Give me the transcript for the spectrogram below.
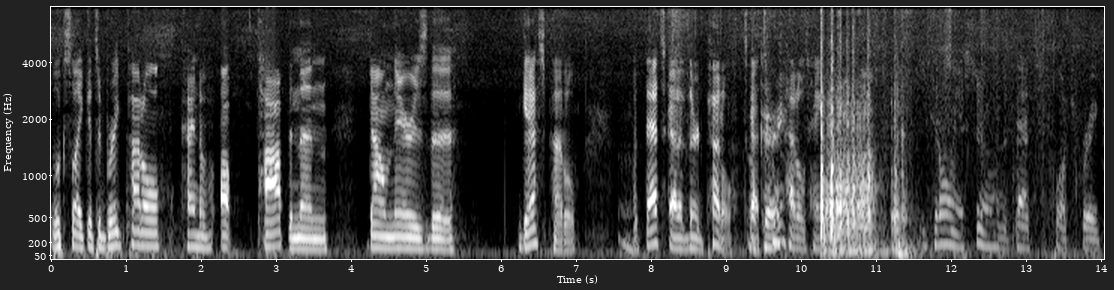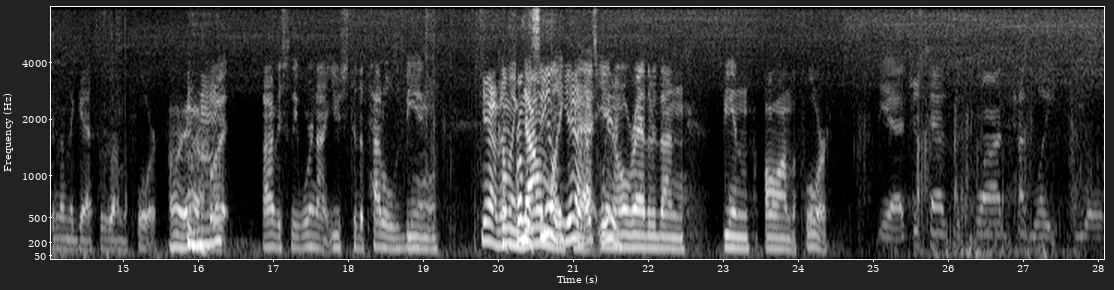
Looks like it's a brake pedal kind of up top and then down there is the gas pedal. But that's got a third pedal. It's got Okay. two pedals hanging off. You could only assume that that's clutch brake and then the gas is on the floor. Oh yeah. But obviously we're not used to the pedals being yeah. The, coming from the down ceiling. like yeah, that, that's you know, rather than being all on the floor. Yeah, it just has the quad headlight deal.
